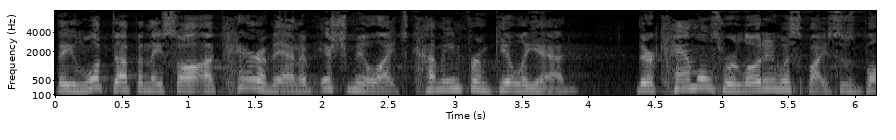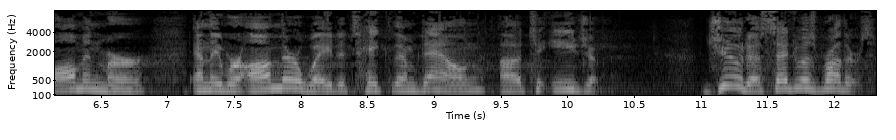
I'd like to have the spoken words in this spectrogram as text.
they looked up and they saw a caravan of Ishmaelites coming from Gilead. Their camels were loaded with spices, balm, and myrrh, and they were on their way to take them down uh, to Egypt. Judah said to his brothers,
